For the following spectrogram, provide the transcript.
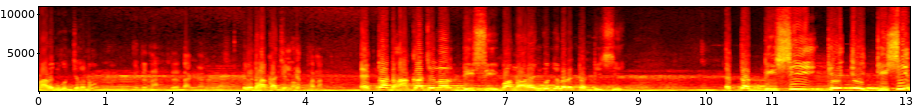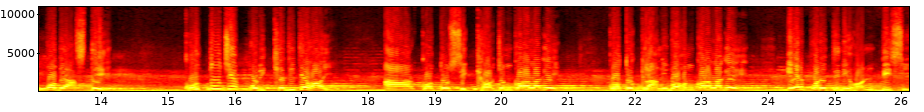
নারায়ণগঞ্জ জেলা না? এটা ঢাকা। জেলা। একটা ঢাকা জেলার ডিসি বা নারায়ণগঞ্জ জেলার একটা ডিসি একটা ডিসি কে এই ডিসি পদে আসতে কত যে পরীক্ষা দিতে হয় আর কত শিক্ষা অর্জন করা লাগে কত গ্লানি বহন করা লাগে? এরপরে তিনি হন ডিসি,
